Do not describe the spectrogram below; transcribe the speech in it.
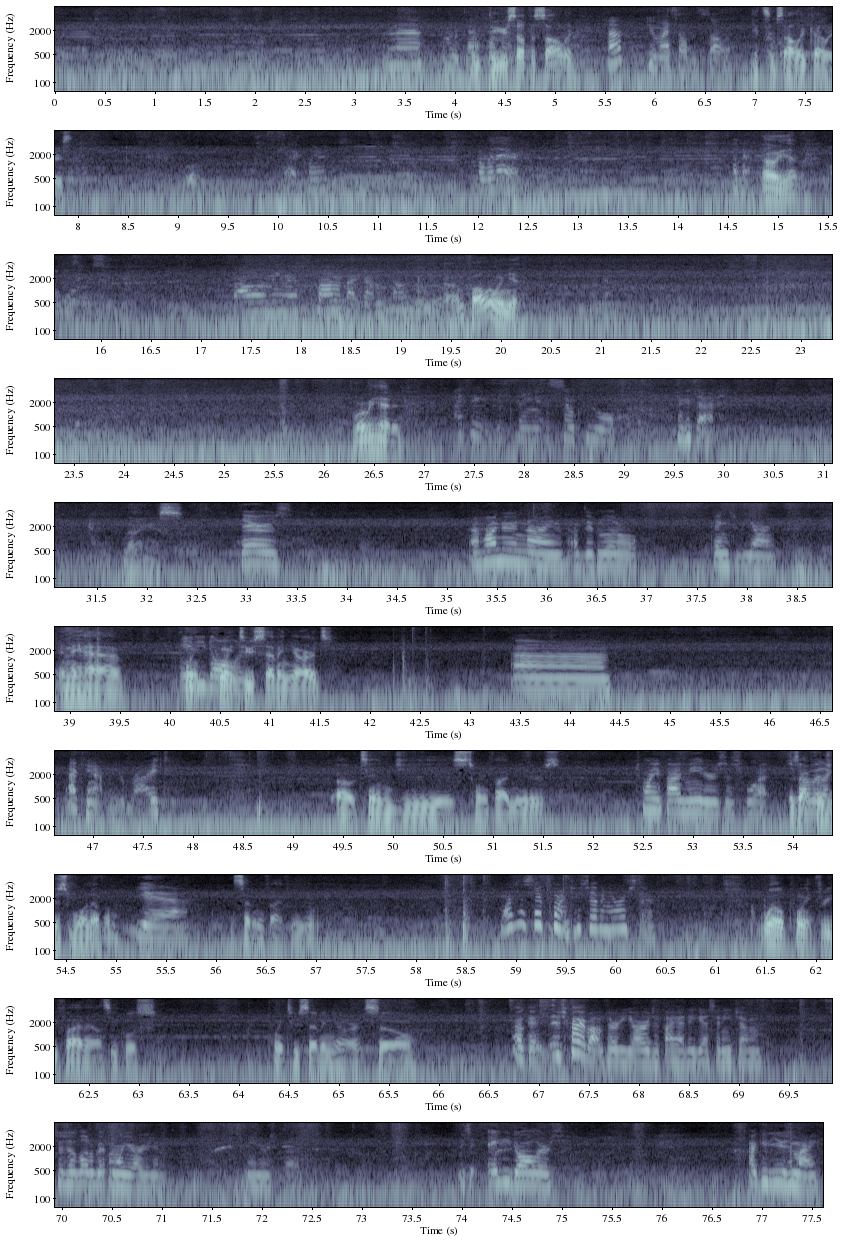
Nah, I'm. Hmm, do yourself a solid. Huh? Do myself a solid. Get some solid colors. Over there. Okay. Oh yeah, Follow me, Potter, back down. I'm following you. Where are we headed? I think this thing is so cool. Look at that. Nice. There's 109 of them little things of yarn. And they have Point, $80. point two seven yards. Um, that can't be right. Oh, 10G is 25 meters. 25 meters is what? Is that for like- just one of them? Yeah. 75 feet. Why does it say 0.27 yards there? Well, 0.35 ounce equals 0.27 yards. So Okay, it's probably about 30 yards if I had to guess on each of them. So there's a little bit more yardage in meters, but it's $80. I could use my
